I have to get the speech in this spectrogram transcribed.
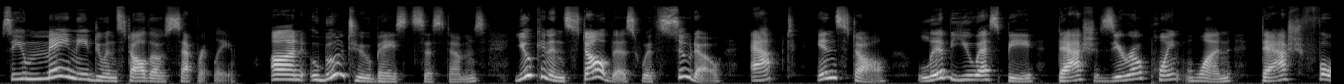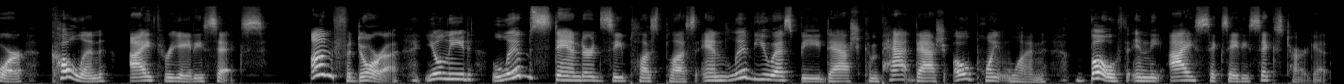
so you may need to install those separately. On Ubuntu-based systems, you can install this with sudo apt install libusb 0.1 4 colon i386. On Fedora, you'll need libstandard C++ and libusb-compat-0.1, both in the i686 target.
